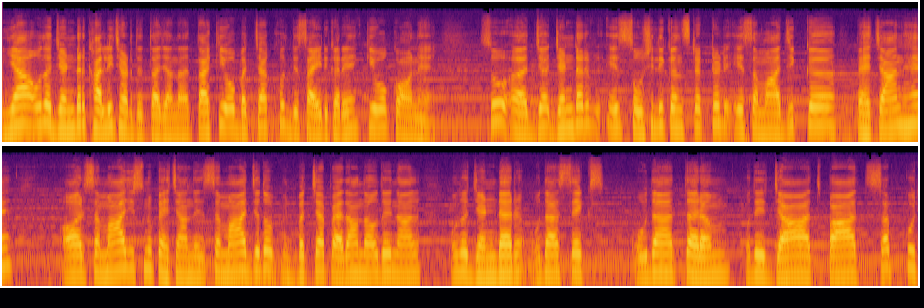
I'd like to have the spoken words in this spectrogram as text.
ਜਾਂ ਉਹਦਾ ਜੈਂਡਰ ਖਾਲੀ ਛੱਡ ਦਿੱਤਾ ਜਾਂਦਾ ਤਾਂ ਕਿ ਉਹ ਬੱਚਾ ਖੁਦ ਡਿਸਾਈਡ ਕਰੇ ਕਿ ਉਹ ਕੌਣ ਹੈ so gender is socially constructed ਇਹ ਸਮਾਜਿਕ ਪਹਿਚਾਨ ਹੈ ਔਰ ਸਮਾਜ ਇਸ ਨੂੰ ਪਹਿਚਾਨਦੇ ਸਮਾਜ ਜਦੋਂ ਬੱਚਾ ਪੈਦਾ ਹੁੰਦਾ ਉਹਦੇ ਨਾਲ ਉਹਦਾ ਜੈਂਡਰ ਉਹਦਾ ਸੈਕਸ ਉਹਦਾ ਧਰਮ ਉਹਦੇ ਜਾਤ ਪਾਤ ਸਭ ਕੁਝ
